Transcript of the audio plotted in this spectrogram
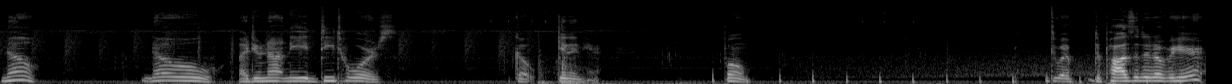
No. No. I do not need detours. Go. Get in here. Boom. Do I deposit it over here?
